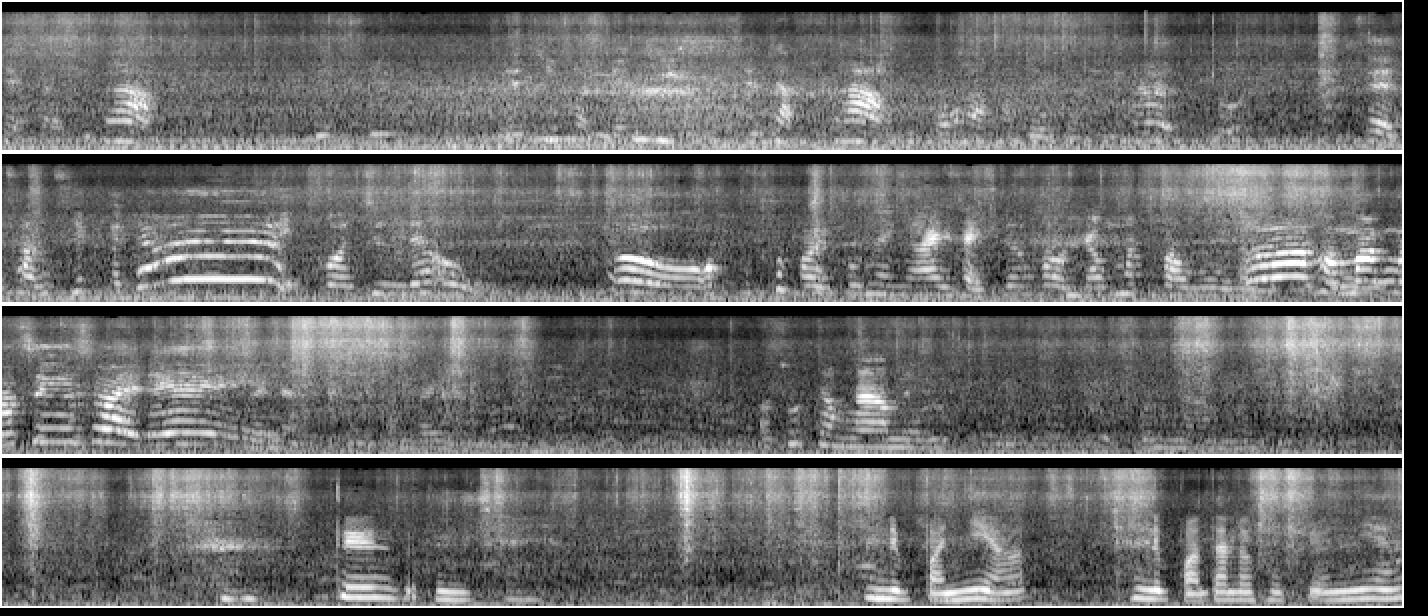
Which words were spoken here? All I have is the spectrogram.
trẻ là thứ hai đến khi mà đến chi đến giảm thứ hai cô học hành được giảm thứ hai rồi Để thằng xíp cái đấy. cô trừ đấy ổ Ồ. coi cũng ngày ngày thầy dương vào trong mắt vào ngủ Ờ, họ mặc mà xinh xoay đi. đây có chút trong ngam này con ngam này tư của thằng trai anh được bỏ nhiều anh được bỏ ta là phải sửa nhiều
